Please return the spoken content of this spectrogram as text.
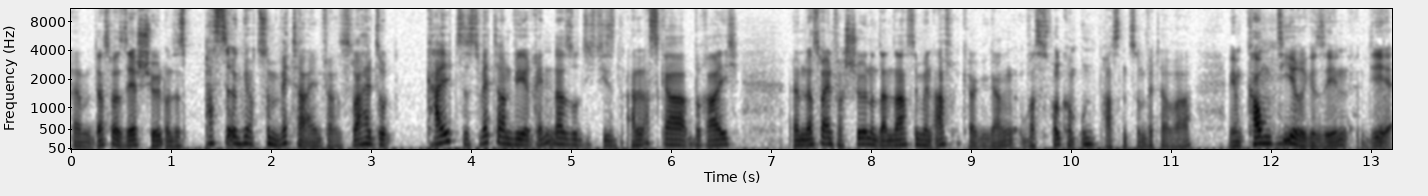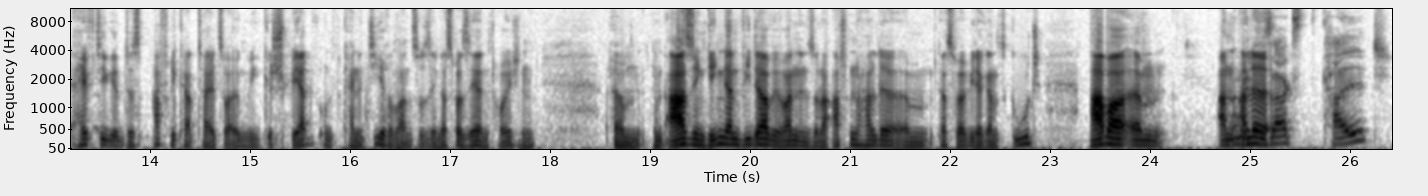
Ähm, das war sehr schön und das passte irgendwie auch zum Wetter einfach. Es war halt so kaltes Wetter und wir rennen da so durch diesen Alaska-Bereich. Das war einfach schön und danach sind wir in Afrika gegangen, was vollkommen unpassend zum Wetter war. Wir haben kaum Tiere gesehen. Die Hälfte des Afrika-Teils war irgendwie gesperrt und keine Tiere waren zu sehen. Das war sehr enttäuschend. Ähm, und Asien ging dann wieder. Wir waren in so einer Affenhalle. Ähm, das war wieder ganz gut. Aber ähm, an Und alle. Du sagst kalt,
